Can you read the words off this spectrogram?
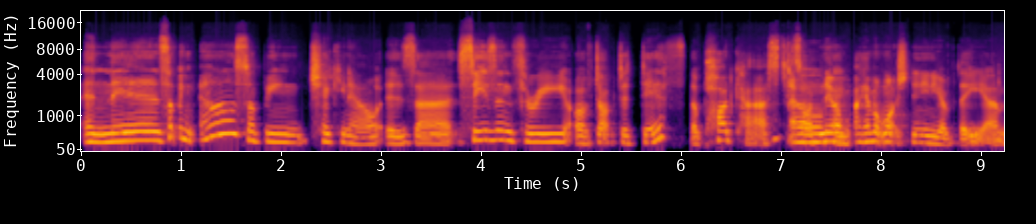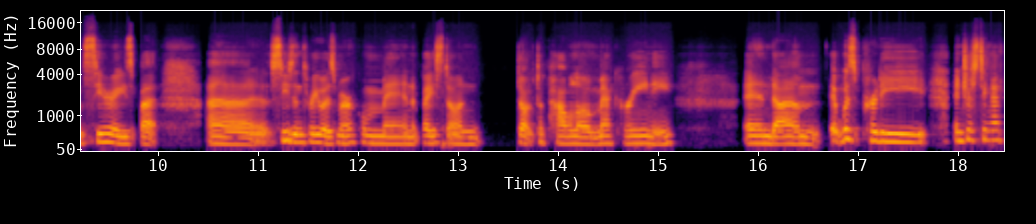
and then something else I've been checking out is uh, season three of Doctor Death, the podcast. So Oh, I've never, okay. I haven't watched any of the um, series, but uh, season three was Miracle Man, based on Dr. Paolo Macchiarini. And um, it was pretty interesting. I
